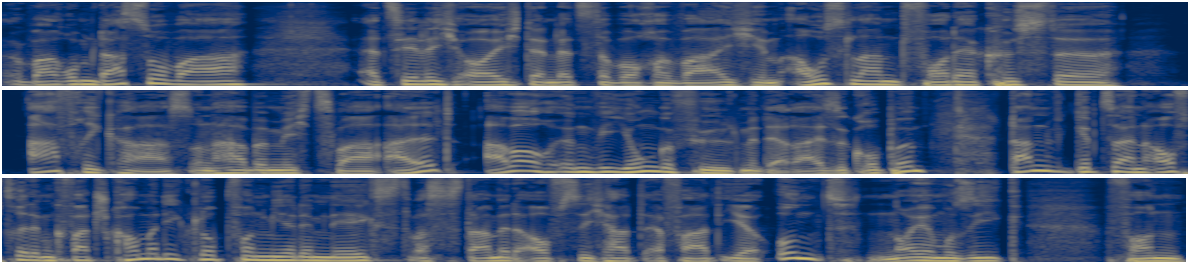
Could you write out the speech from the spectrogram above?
warum das so war, erzähle ich euch, denn letzte Woche war ich im Ausland vor der Küste Afrikas und habe mich zwar alt, aber auch irgendwie jung gefühlt mit der Reisegruppe. Dann gibt's einen Auftritt im Quatsch Comedy Club von mir demnächst. Was es damit auf sich hat, erfahrt ihr. Und neue Musik von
